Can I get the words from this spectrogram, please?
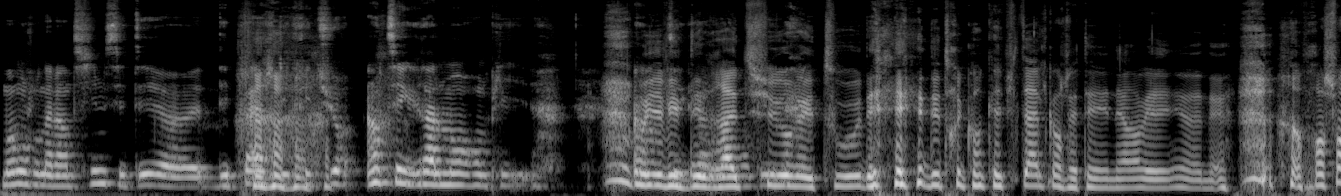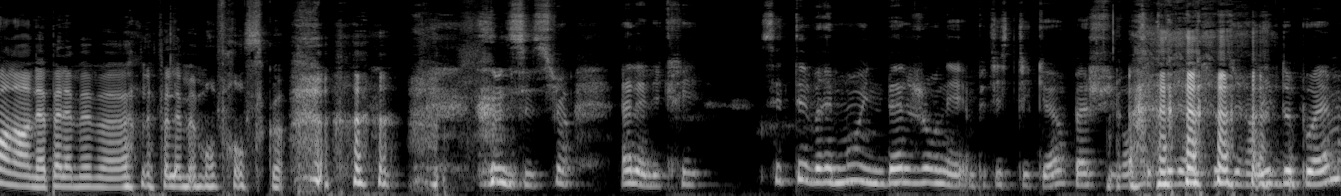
Moi, mon journal intime, c'était euh, des pages d'écriture intégralement remplies. Oui, il y avait des ratures et tout, des, des trucs en capital quand j'étais énervée. euh, Franchement, non, on n'a pas la même, euh, on n'a pas la même enfance, quoi. c'est sûr. Elle, elle écrit C'était vraiment une belle journée. Un petit sticker, page suivante, on dirait un livre de poèmes.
